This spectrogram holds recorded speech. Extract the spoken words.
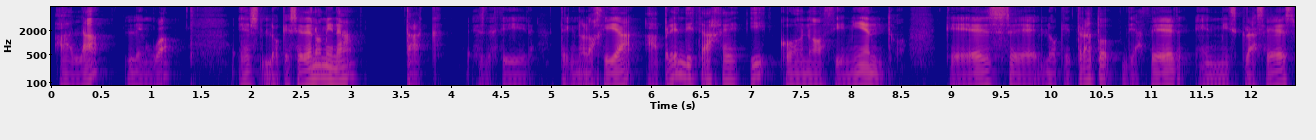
a la lengua. Es lo que se denomina TAC, es decir, tecnología, aprendizaje y conocimiento, que es eh, lo que trato de hacer en mis clases,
